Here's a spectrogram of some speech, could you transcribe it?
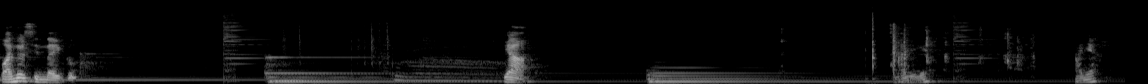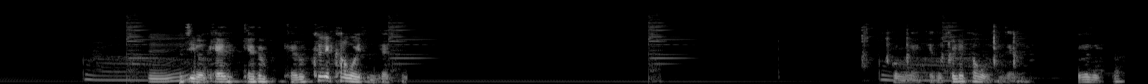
만들 수 있나 이거? 야. 아니네. 아니야? 응? 굳이 이거 계, 계속 계속 클릭하고 있으면 됐어. 그러네 계속 클릭하고 있으면 되네. 그래도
